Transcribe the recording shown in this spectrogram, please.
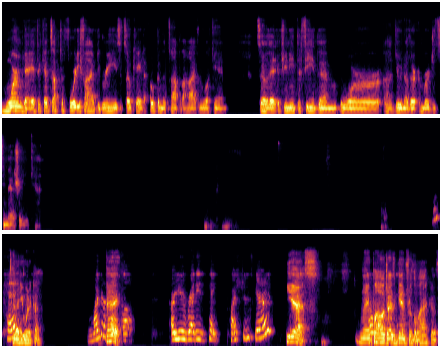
warm day. If it gets up to 45 degrees, it's okay to open the top of the hive and look in so that if you need to feed them or uh, do another emergency measure, you can. Okay. And then you want to come. Wonderful. Well, are you ready to take questions, Garrett? Yes. And I okay. apologize again for the lack of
